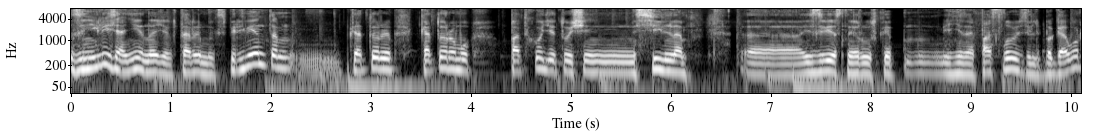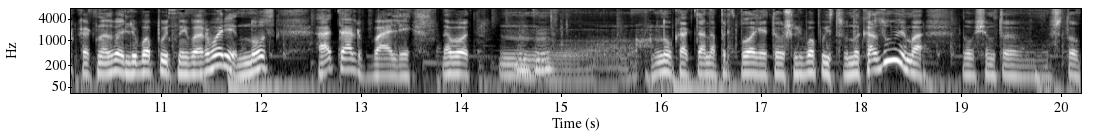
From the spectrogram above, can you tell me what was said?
занялись они значит, вторым экспериментом, который, которому подходит очень сильно э, известная русская, я не знаю, пословица или поговор, как назвать любопытной Варваре, нос оторвали. Вот. Угу. Ну, как-то она предполагает то, что любопытство наказуемо, ну, в общем-то, что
